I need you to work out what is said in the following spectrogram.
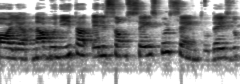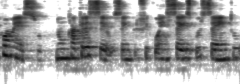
Olha, na Bonita eles são 6% desde o começo, nunca cresceu, sempre ficou em 6%.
